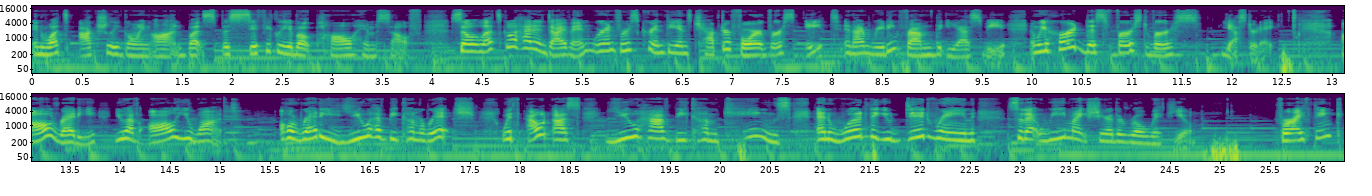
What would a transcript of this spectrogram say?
in what's actually going on, but specifically about Paul himself. So let's go ahead and dive in. We're in 1 Corinthians chapter 4, verse 8, and I'm reading from the ESV. And we heard this first verse yesterday. Already you have all you want. Already you have become rich. Without us, you have become kings, and would that you did reign so that we might share the rule with you. For I think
